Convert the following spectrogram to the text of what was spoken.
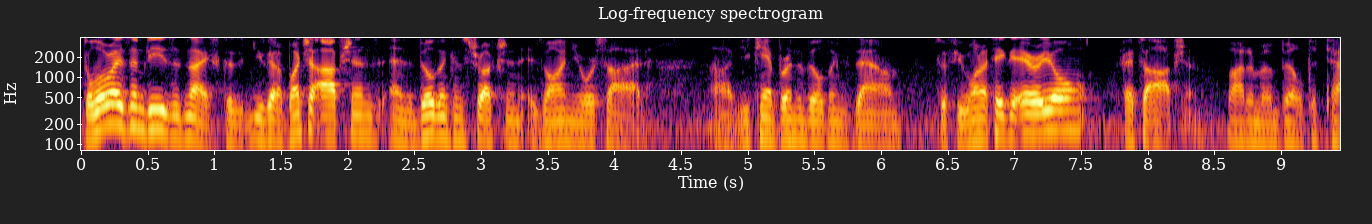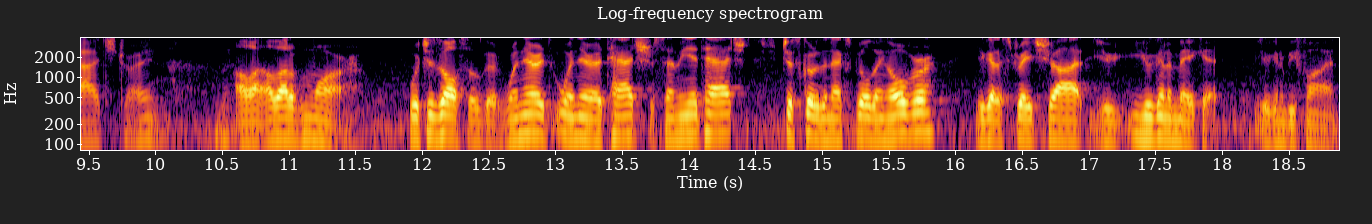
The low rise MDs is nice because you got a bunch of options and the building construction is on your side. Uh, you can't burn the buildings down. So if you want to take the aerial, it's an option. A lot of them are built attached, right? A lot, a lot of them are, which is also good. When they're when they're attached or semi-attached, just go to the next building over. You got a straight shot. You're, you're going to make it. You're going to be fine.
